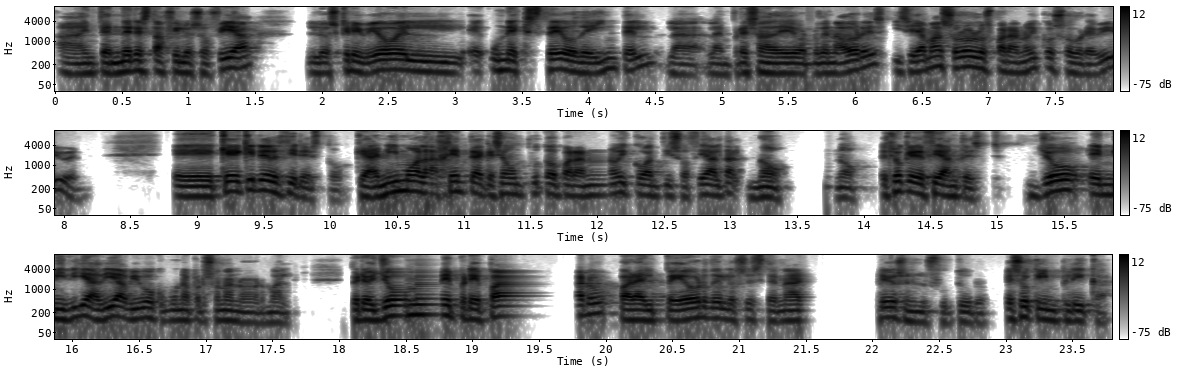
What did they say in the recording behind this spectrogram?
a entender esta filosofía, lo escribió eh, un ex CEO de Intel, la, empresa de ordenadores, y se llama Solo los paranoicos sobreviven. Eh, ¿Qué quiere decir esto? ¿Que animo a la gente a que sea un puto paranoico antisocial? Tal? No, no. Es lo que decía antes. Yo en mi día a día vivo como una persona normal, pero yo me preparo para el peor de los escenarios en el futuro. ¿Eso qué implica?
